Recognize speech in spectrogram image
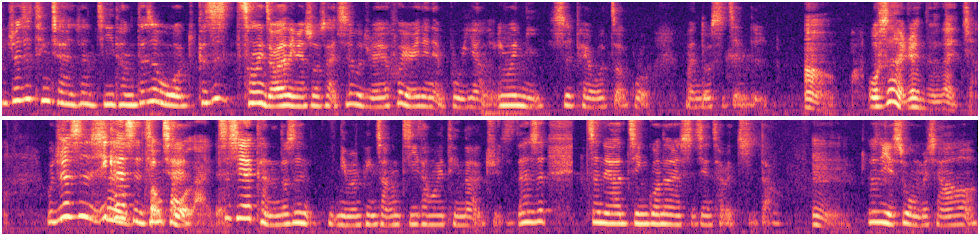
我觉得这听起来很像鸡汤，但是我可是从你嘴巴里面说出来，其实我觉得会有一点点不一样，因为你是陪我走过蛮多时间的人。嗯，我是很认真在讲，我觉得是一开始走听起来过来的这些可能都是你们平常鸡汤会听到的句子，但是真的要经过那段时间才会知道，嗯，就是也是我们想要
